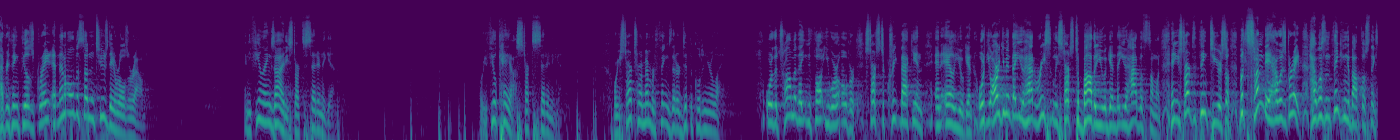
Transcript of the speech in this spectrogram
Everything feels great. And then all of a sudden, Tuesday rolls around and you feel anxiety start to set in again. Or you feel chaos start to set in again. Or you start to remember things that are difficult in your life or the trauma that you thought you were over starts to creep back in and ail you again, or the argument that you had recently starts to bother you again that you had with someone, and you start to think to yourself, but Sunday I was great. I wasn't thinking about those things.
